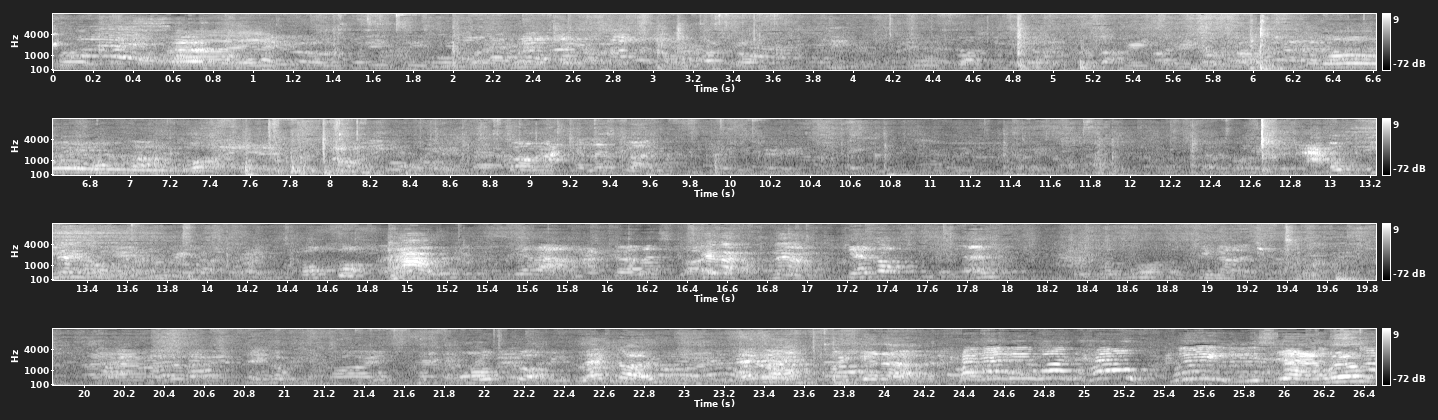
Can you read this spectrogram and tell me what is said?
five, Whoa! Come on, let's go. Out, let's go. Get out, now! Get off. Let go. Let go. Can anyone help, please? Yeah, we'll go.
